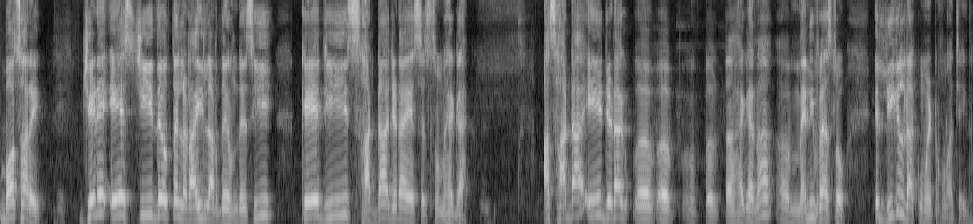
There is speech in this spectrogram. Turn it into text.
ਬਹੁਤ ਸਾਰੇ ਜਿਹੜੇ ਇਸ ਚੀਜ਼ ਦੇ ਉੱਤੇ ਲੜਾਈ ਲੜਦੇ ਹੁੰਦੇ ਸੀ ਕਿ ਜੀ ਸਾਡਾ ਜਿਹੜਾ ਇਹ ਸਿਸਟਮ ਹੈਗਾ ਆ ਸਾਡਾ ਇਹ ਜਿਹੜਾ ਹੈਗਾ ਨਾ ਮੈਨੀਫੈਸਟੋ ਇਹ ਲੀਗਲ ਡਾਕੂਮੈਂਟ ਹੋਣਾ ਚਾਹੀਦਾ।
